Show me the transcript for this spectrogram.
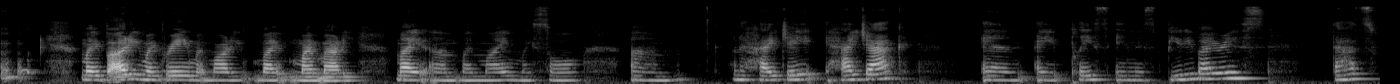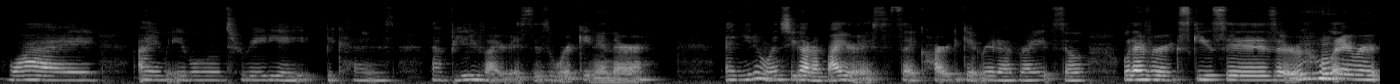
my body, my brain, my body, my my body, my um my mind, my soul. Um, when I hijack hijack and I place in this beauty virus, that's why I'm able to radiate because that beauty virus is working in there. And you know, once you got a virus, it's like hard to get rid of, right? So whatever excuses or whatever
